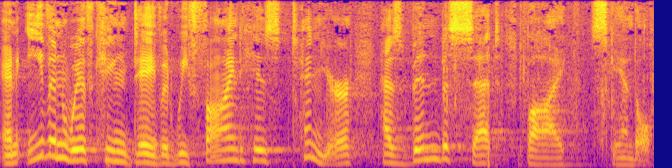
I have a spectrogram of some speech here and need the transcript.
And even with King David, we find his tenure has been beset by scandal.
